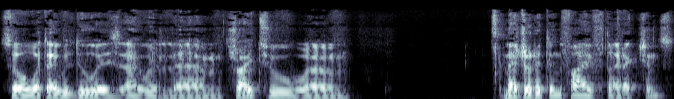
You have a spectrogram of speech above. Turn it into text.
So what I will do is I will um, try to um, measure it in five directions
